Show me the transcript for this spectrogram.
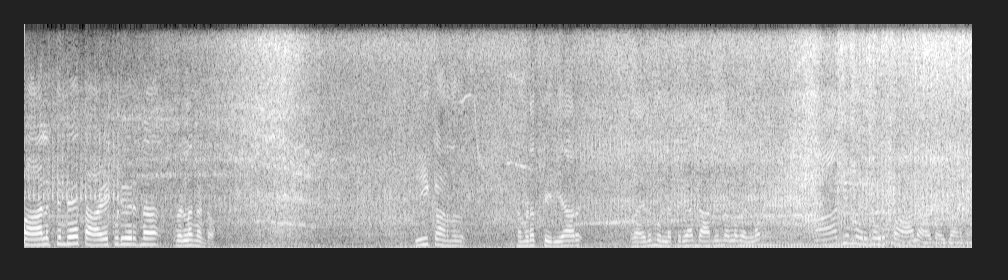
പാലത്തിന്റെ താഴെ കൂടി വരുന്ന വെള്ളം കണ്ടോ? ഈ കാണുന്നത് നമ്മുടെ പെരിയാർ അതായത് മുല്ലപ്പെരിയാർ ഡാമിൽ നിന്നുള്ള വെള്ളം. ആദ്യം വരുന്ന ഒരു പാലമാണ് കേട്ടോ ഈ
